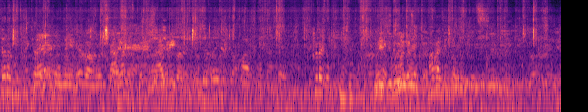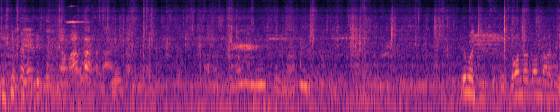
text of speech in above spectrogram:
सर- का? मागा गेलो. ते म्हणते, दोनदा दोनदा आले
